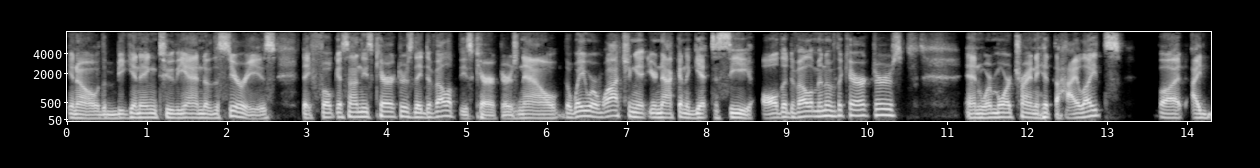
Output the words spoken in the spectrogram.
you know the beginning to the end of the series. They focus on these characters. They develop these characters. Now, the way we're watching it, you're not going to get to see all the development of the characters, and we're more trying to hit the highlights. But I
